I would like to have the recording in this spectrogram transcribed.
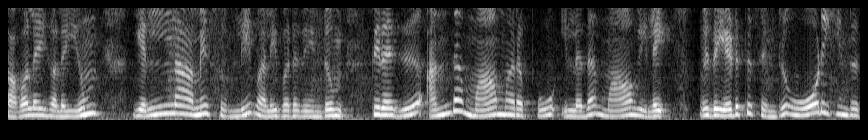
கவலைகளையும் எல்லாமே சொல்லி வழிபட வேண்டும். பிறகு அந்த மாமரப்பூ இல்லத மாவிலை இதை எடுத்து சென்று ஓடுகின்ற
